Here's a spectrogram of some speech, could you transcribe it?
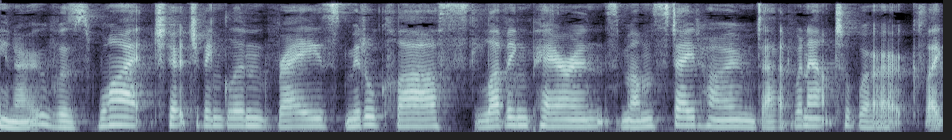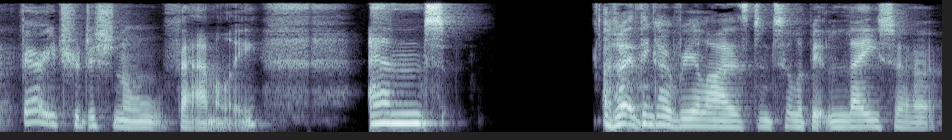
you know, was white, Church of England, raised middle class, loving parents. Mum stayed home, dad went out to work, like very traditional family. And I don't think I realized until a bit later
